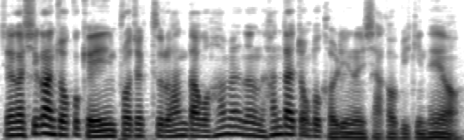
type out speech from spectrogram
제가 시간 줬고 개인 프로젝트를 한다고 하면은 한 달 정도 걸리는 작업이긴 해요.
